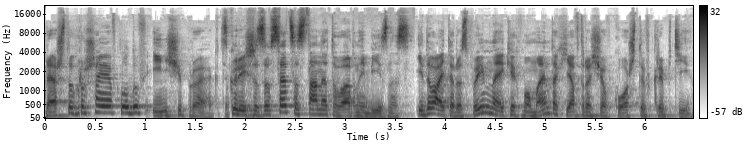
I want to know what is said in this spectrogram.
Решту грошей я вкладу в інші проекти. Скоріше за все, це стане товарний бізнес. І давайте розповім, на яких моментах я втрачав кошти в крипті.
